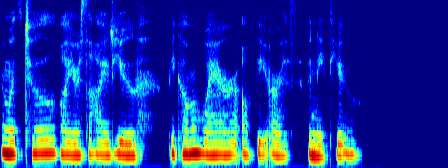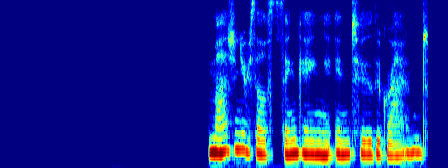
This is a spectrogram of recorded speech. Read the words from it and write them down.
And with Tual by your side, you become aware of the earth beneath you. Imagine yourself sinking into the ground.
